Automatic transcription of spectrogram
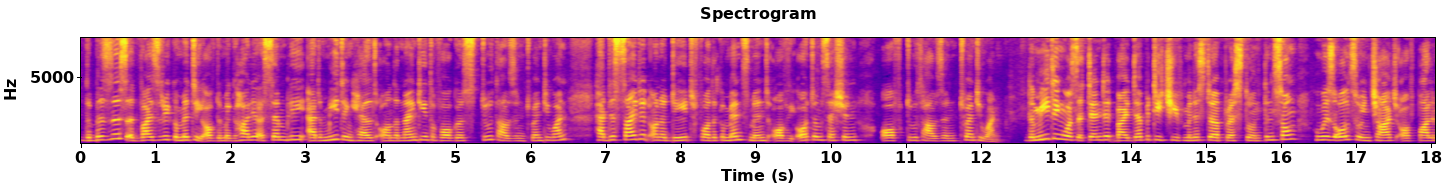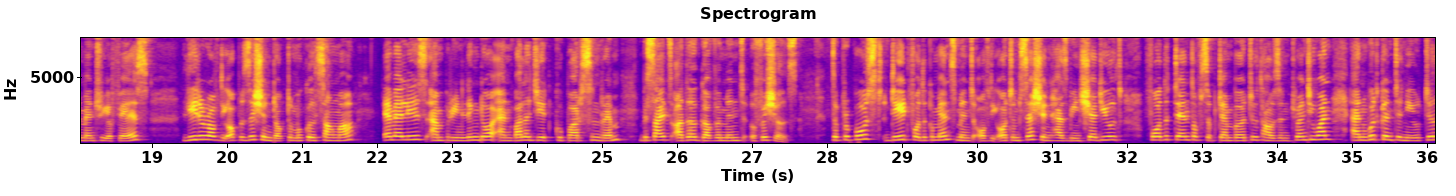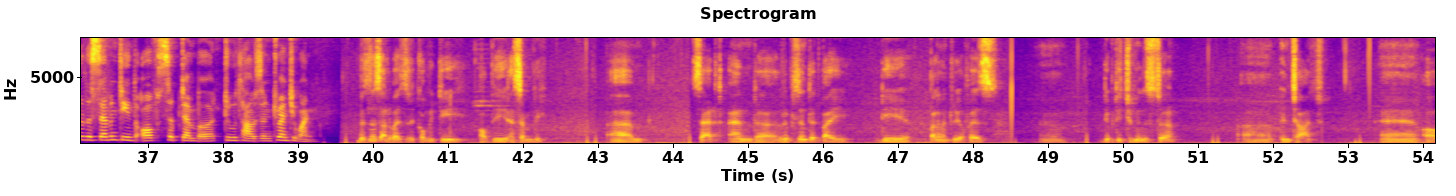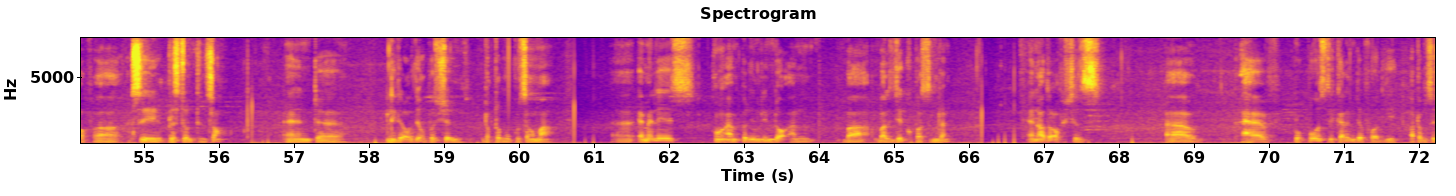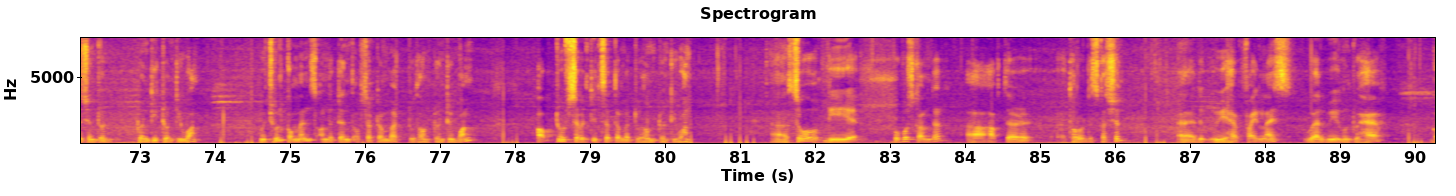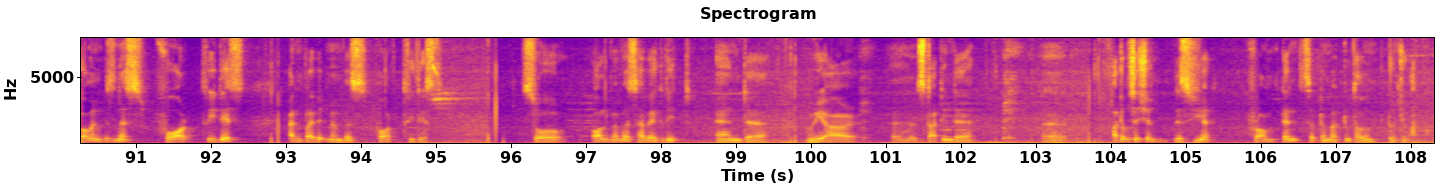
The Business Advisory Committee of the Meghalaya Assembly, at a meeting held on the 19th of August 2021, had decided on a date for the commencement of the autumn session of 2021. The meeting was attended by Deputy Chief Minister Prestone Tynsong, who is also in charge of Parliamentary Affairs, Leader of the Opposition Dr. Mukul Sangma, MLAs Ampareen Lyngdoh and Balajied Kupar Synrem, besides other government officials. The proposed date for the commencement of the autumn session has been scheduled for the 10th of September 2021 and would continue till the 17th of September 2021. Business Advisory Committee of the Assembly um, sat and uh, represented by the Parliamentary Affairs uh, Deputy Chief Minister uh, in charge uh, of uh, Prestone Tynsong and uh, leader of the opposition, Dr. Mukul Sangma, uh, MLAs Kong Ampareen Lyngdoh and ba Balajied Kupasundran, and other officials uh, have proposed the calendar for the autumn session 2021, which will commence on the 10th of September 2021 up to 17th September 2021. Uh, so the proposed calendar, uh, after thorough discussion, we have finalized where we are going to have government business for three days and private members for three days. So all members have agreed and uh, we are uh, starting the uh, autumn session this year from 10th September 2021.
